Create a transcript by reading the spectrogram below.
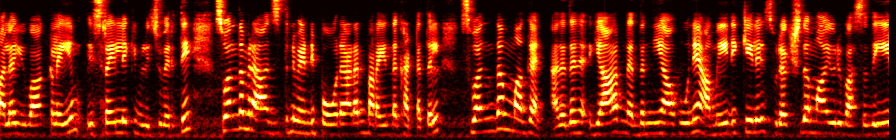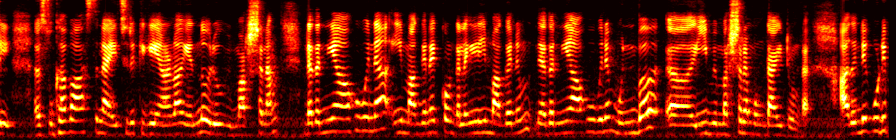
പല യുവാക്കളെയും ഇസ്രയേലിലേക്ക് വിളിച്ചു വരുത്തി സ്വന്തം രാജ്യത്തിന് വേണ്ടി പോരാടാൻ പറയുന്ന ഘട്ടത്തിൽ സ്വന്തം മകൻ അതായത് യാർ നെതന്യാഹുവിനെ അമേരിക്കയിലെ സുരക്ഷിതമായ ഒരു വസതിയിൽ സുഖവാസത്തിന് അയച്ചിരിക്കുകയാണ് എന്നൊരു വിമർശനം. നെതന്യാഹുവിന് ഈ മകനെ കൊണ്ട് അല്ലെങ്കിൽ ഈ മകനും നെതന്യാഹുവിന് മുൻപ് ഈ വിമർശനം ഉണ്ടായിട്ടുണ്ട്. അതിന്റെ കൂടി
